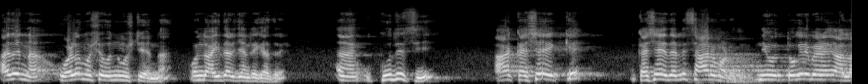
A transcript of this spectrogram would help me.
ಅದನ್ನು ಒಳ ಮುಷ್ಟಿ, ಒಂದು ಮುಷ್ಟಿಯನ್ನು ಒಂದು ಐದಾರು ಜನರಿಗಾದರೆ ಕುದಿಸಿ ಆ ಕಷಾಯಕ್ಕೆ ಕಷಾಯದಲ್ಲಿ ಸಾರು ಮಾಡೋದು. ನೀವು ತೊಗರಿಬೇಳೆ ಅಲ್ಲ,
